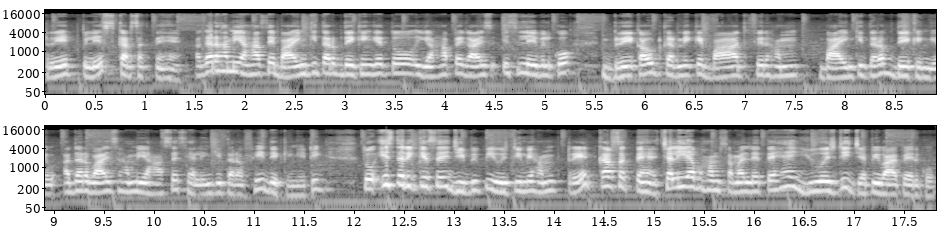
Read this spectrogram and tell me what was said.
ट्रेड प्लेस कर सकते हैं। अगर हम यहाँ से बाइंग की तरफ़ देखेंगे तो यहाँ पे गाइज़ इस लेवल को ब्रेकआउट करने के बाद फिर हम बाइंग की तरफ़ देखेंगे। अदरवाइज़ हम यहाँ से सेलिंग की तरफ़ ही देखेंगे, ठीक? तो इस तरीके से G B P U S D में हम ट्रेड कर सकते हैं। चलिए अब हम समझ लेते हैं U S D J P Y pair को।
